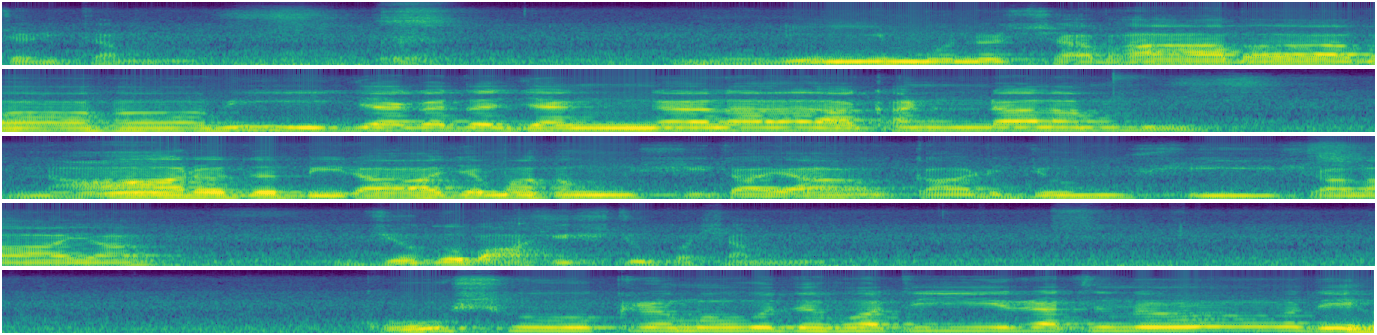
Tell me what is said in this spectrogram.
চরিতম মুনিমুন সভাবি জগদ জঙ্গল খণ্ডলম নারদ বিরাজমহং সীতয়া কার্যু শীশলায়া যোগ বাসিষ্ঠুপশম কোশক্রম উদ্ভতি রত্নাদেহ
